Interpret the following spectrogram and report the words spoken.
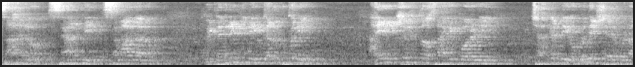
సహనం శాంతి సమాధానం వీటన్నింటినీ కలుపుకొని ఐక్యంతో సాగిపోవాలని చక్కటి ఉపదేశాలు కూడా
